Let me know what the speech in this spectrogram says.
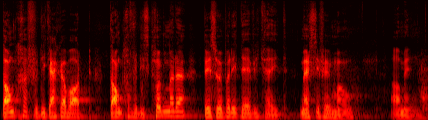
Danke für die Gegenwart. Danke für dein Kümmern bis über die Ewigkeit. Merci vielmals. Amen.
